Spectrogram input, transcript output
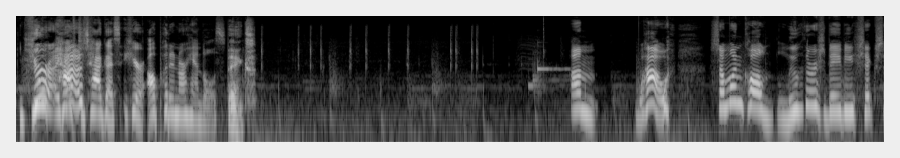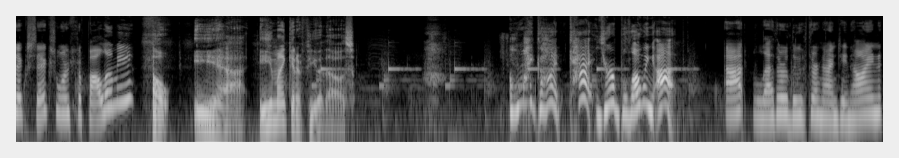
You sure, I have guess. to tag us. Here, I'll put in our handles. Thanks. Um, wow. Someone called Luther's Baby 666 wants to follow me? Oh, yeah, you might get a few of those. Oh my god, Kat, you're blowing up. At Leather Luther 99,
